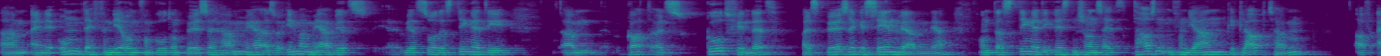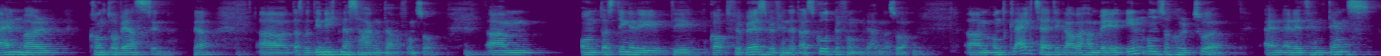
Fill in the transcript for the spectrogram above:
ähm, eine Umdefinierung von Gut und Böse haben. Ja? Also immer mehr wird es so, dass Dinge, die ähm, Gott als gut findet, als böse gesehen werden. Ja? Und dass Dinge, die Christen schon seit Tausenden von Jahren geglaubt haben, auf einmal kontrovers sind. Ja? Äh, dass man die nicht mehr sagen darf und so. Ähm, und dass Dinge, die, die Gott für böse befindet, als gut befunden werden. Also, ähm, und gleichzeitig aber haben wir in unserer Kultur ein, eine Tendenz,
